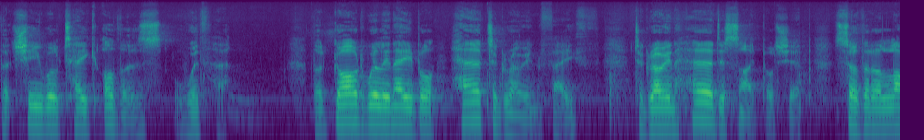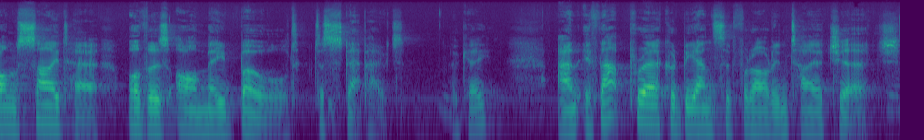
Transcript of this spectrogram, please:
That she will take others with her. That God will enable her to grow in faith, to grow in her discipleship, so that alongside her, others are made bold to step out. Okay? And if that prayer could be answered for our entire church,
